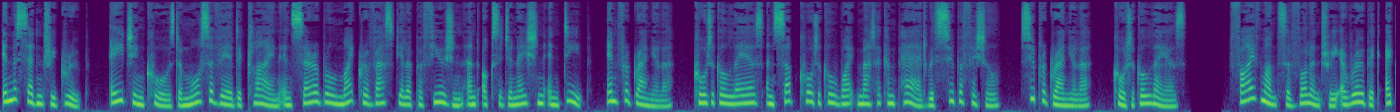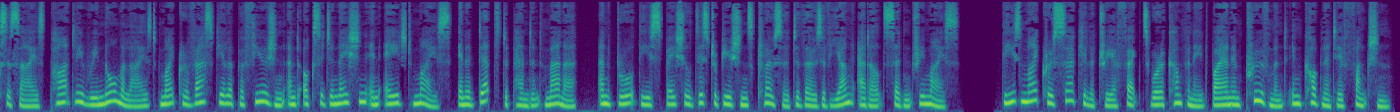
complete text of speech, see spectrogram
In the sedentary group, aging caused a more severe decline in cerebral microvascular perfusion and oxygenation in deep, infragranular, cortical layers and subcortical white matter compared with superficial, supragranular, cortical layers. Five months of voluntary aerobic exercise partly renormalized microvascular perfusion and oxygenation in aged mice in a depth dependent manner and brought these spatial distributions closer to those of young adult sedentary mice. These microcirculatory effects were accompanied by an improvement in cognitive function.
